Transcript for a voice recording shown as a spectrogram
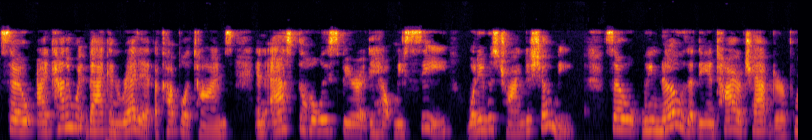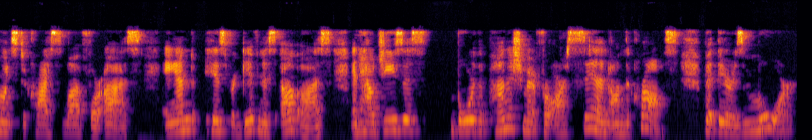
So I kind of went back and read it a couple of times and asked the Holy Spirit to help me see what He was trying to show me. So we know that the entire chapter points to Christ's love for us and His forgiveness of us and how Jesus bore the punishment for our sin on the cross. But there is more.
